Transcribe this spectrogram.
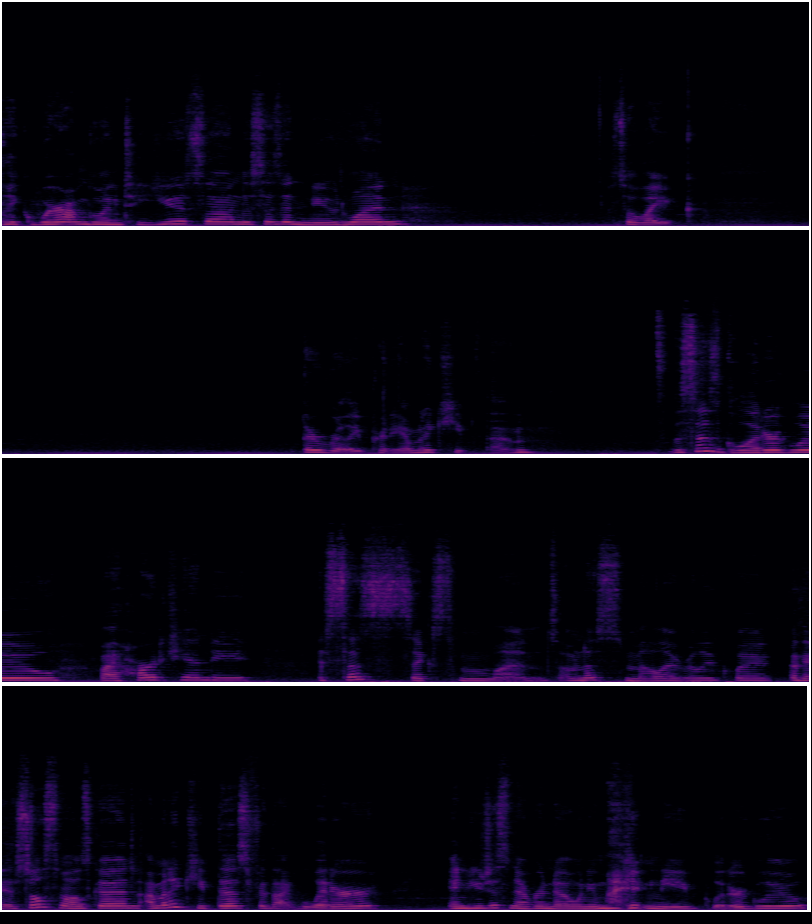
like where I'm going to use them. This is a nude one. So like they're really pretty. I'm gonna keep them. This is glitter glue by Hard Candy. It says six months. I'm gonna smell it really quick. Okay, it still smells good. I'm gonna keep this for that glitter. And you just never know when you might need glitter glue.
